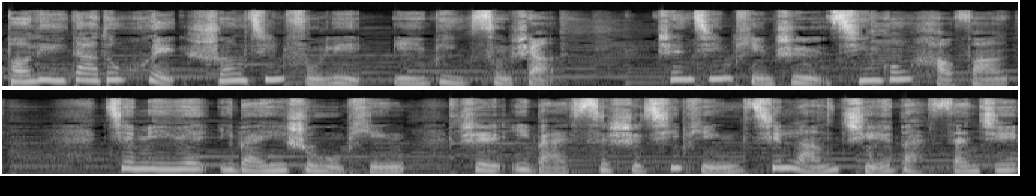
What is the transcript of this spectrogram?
保利大都会双金福利一并送上，真金品质精工好房，建面约一百一十五平至一百四十七平金廊绝版三居。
